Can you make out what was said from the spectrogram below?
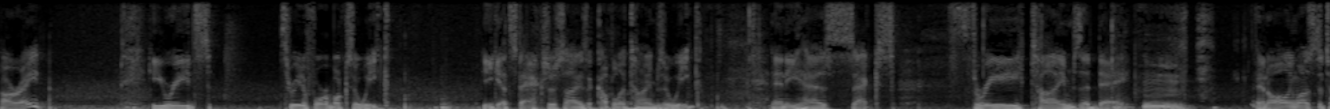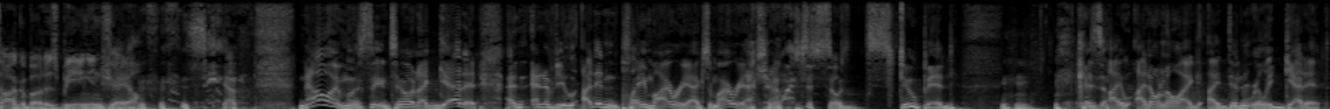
all right? He reads three to four books a week. He gets to exercise a couple of times a week. And he has sex three times a day. And all he wants to talk about is being in jail. now I'm listening to it. I get it. And and if you, I didn't play my reaction. My reaction was just so stupid because I I don't know. I I didn't really get it,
